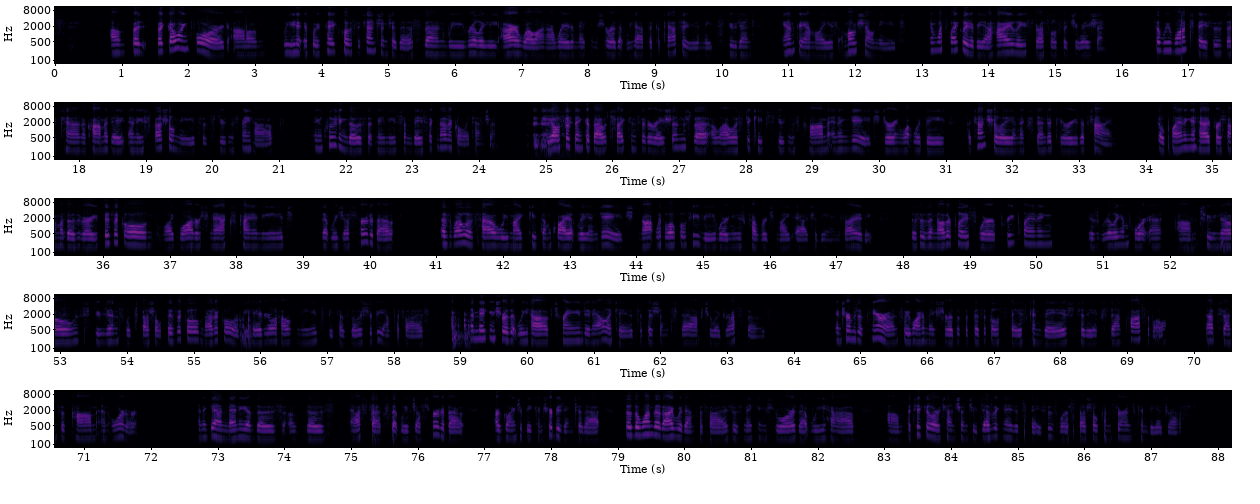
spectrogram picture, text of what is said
Um, but, but going forward, um, we, if we've paid close attention to this, then we really are well on our way to making sure that we have the capacity to meet student and families' emotional needs in what's likely to be a highly stressful situation. So we want spaces that can accommodate any special needs that students may have including those that may need some basic medical attention. We also think about site considerations that allow us to keep students calm and engaged during what would be potentially an extended period of time. So planning ahead for some of those very physical, like water, snacks kind of needs that we just heard about, as well as how we might keep them quietly engaged, not with local TV where news coverage might add to the anxiety. This is another place where pre-planning is really important um, to know students with special physical, medical, or behavioral health needs because those should be emphasized, and making sure that we have trained and allocated sufficient staff to address those. In terms of parents, we want to make sure that the physical space conveys, to the extent possible, that sense of calm and order. And again, many of those, of those aspects that we've just heard about are going to be contributing to that. So the one that I would emphasize is making sure that we have um, particular attention to designated spaces where special concerns can be addressed,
